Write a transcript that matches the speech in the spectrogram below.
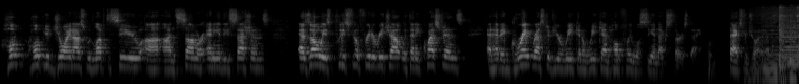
Hope, hope you join us. We'd love to see you uh, on some or any of these sessions. As always, please feel free to reach out with any questions and have a great rest of your week and a weekend. Hopefully, we'll see you next Thursday. Thanks for joining us.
